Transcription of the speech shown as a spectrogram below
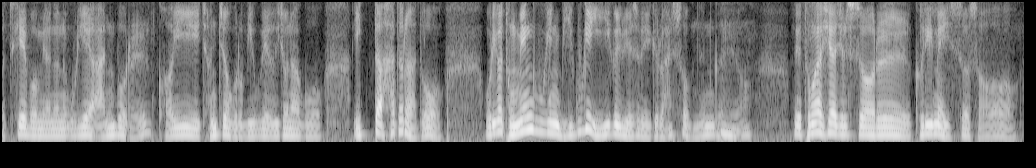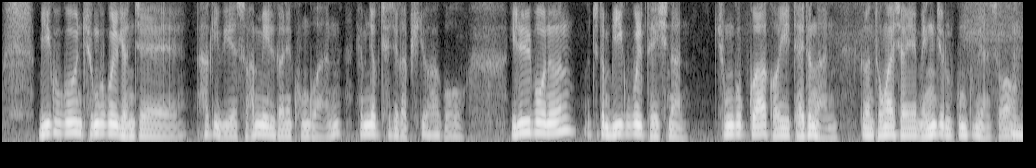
어떻게 보면은 우리의 안보를 거의 전적으로 미국에 의존하고 있다 하더라도 우리가 동맹국인 미국의 이익을 위해서 외교를 할 수 없는 거예요. 음. 동아시아 질서를 그림에 있어서 미국은 중국을 견제하기 위해서 한미일 간의 공고한 협력 체제가 필요하고 일본은 어쨌든 미국을 대신한 중국과 거의 대등한 그런 동아시아의 맹주를 꿈꾸면서 음.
